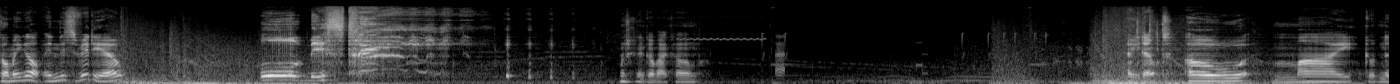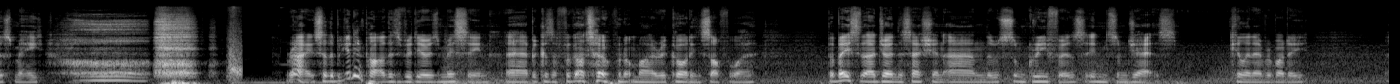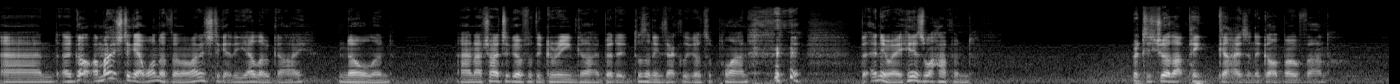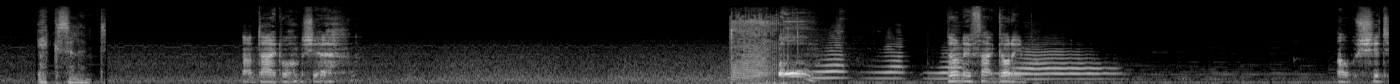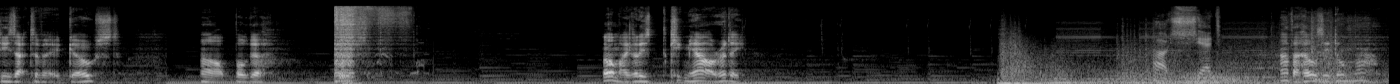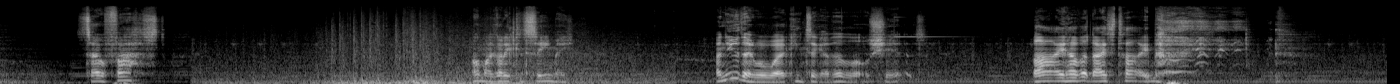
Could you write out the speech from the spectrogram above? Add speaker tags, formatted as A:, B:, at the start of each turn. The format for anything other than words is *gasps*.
A: Coming up in this video... Oh, missed! *laughs* I'm just gonna go back home. No, you don't. Oh my goodness me. *gasps* right, so the beginning part of this video is missing uh, because I forgot to *laughs* open up my recording software. But basically I joined the session and there was some griefers in some jets killing everybody. And I got I managed to get one of them. I managed to get the yellow guy, Nolan. And I tried to go for the green guy, but it doesn't exactly go to plan. *laughs* but anyway, here's what happened. Pretty sure that pink guy's in a God mode van.
B: Excellent.
A: I died once, yeah. Oh! Don't know if that got him. Oh shit, he's activated Ghost. Oh, bugger. oh my god, he's kicked me out already.
C: Oh shit.
A: How the hell's he done that? So fast. Oh my god, he can see me. I knew they were working together, the little shits. Bye, have a nice time. *laughs*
